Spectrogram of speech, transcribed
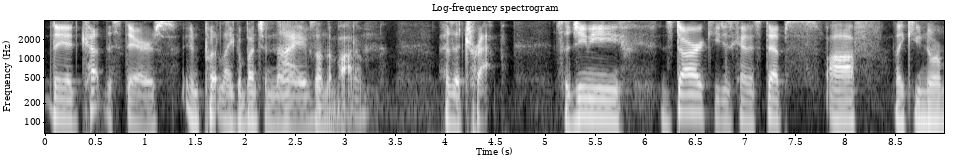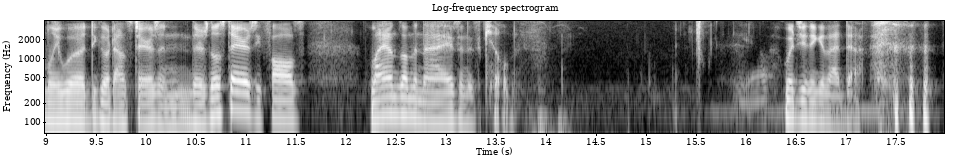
they had cut the stairs and put like a bunch of knives on the bottom as a trap. So Jimmy, it's dark. He just kind of steps off like you normally would to go downstairs, and there's no stairs. He falls, lands on the knives, and is killed. Yep. What do you think of that death?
